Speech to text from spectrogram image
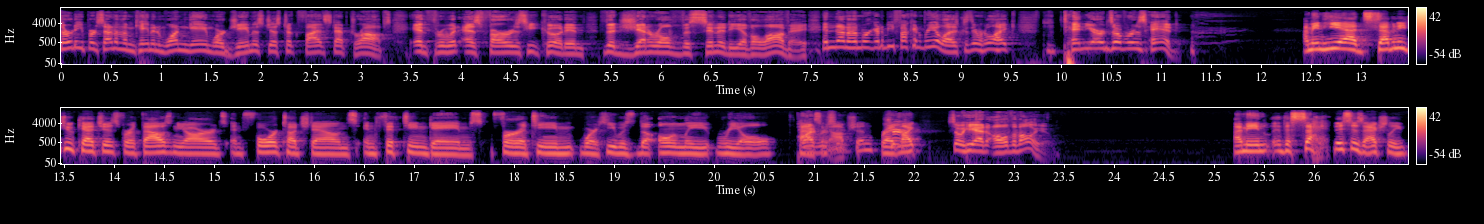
30% of them came in one game where Jameis just took five step drops and threw it as far as he could in the general vicinity of Olave. And none of them were going to be fucking realized because they were like 10 yards over his head. I mean, he had 72 catches for 1,000 yards and four touchdowns in 15 games for a team where he was the only real passing option, right, sure. Mike? So he had all the volume. I mean, the sec this is actually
